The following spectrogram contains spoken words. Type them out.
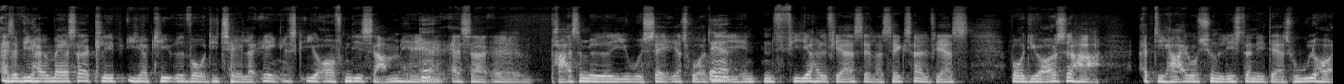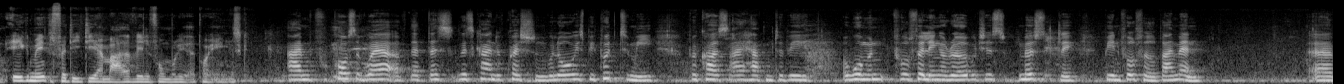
Altså, vi har jo masser af klip i arkivet, hvor de taler engelsk i offentlige sammenhænge. Ja. Altså øh, pressemøder i USA, jeg tror, det er Ja. enten 74 eller 76, hvor de også har, at de har jo journalisterne i deres hulehånd. Ikke mindst, fordi de er meget velformuleret på engelsk. I'm of course aware of that this, this kind of question will always be put to me because I happen to be a woman fulfilling a role which is mostly being fulfilled by men. Uh,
